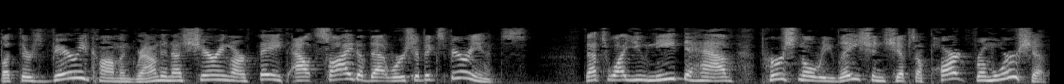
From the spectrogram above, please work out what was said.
but there's very common ground in us sharing our faith outside of that worship experience. That's why you need to have personal relationships apart from worship.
